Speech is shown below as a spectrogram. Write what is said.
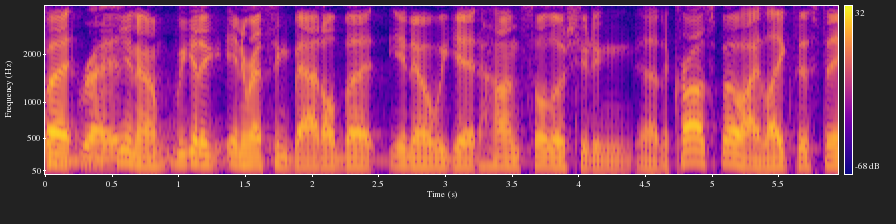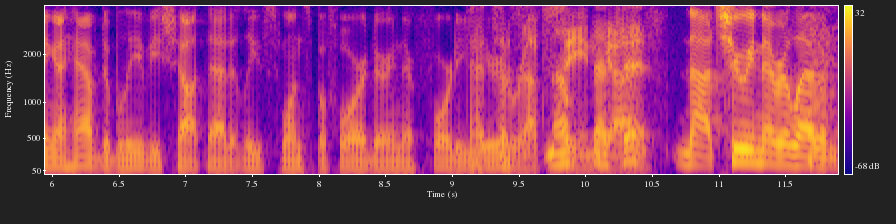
But Right. you know, we get an interesting battle. But you know, we get Han Solo shooting uh, the crossbow. I like this thing. I have to believe he shot that at least once before during their forty That's years. a rough Nope, scene, that's guys. Nah, Chewie never let him.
